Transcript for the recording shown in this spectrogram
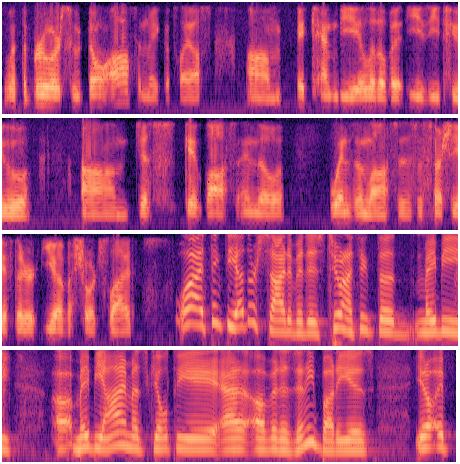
with the Brewers who don't often make the playoffs. Um, it can be a little bit easy to um, just get lost in the wins and losses, especially if they're you have a short slide. Well, I think the other side of it is too, and I think the maybe uh, maybe I'm as guilty of it as anybody is. You know, if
